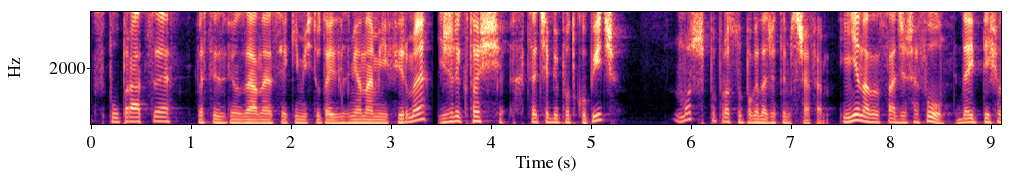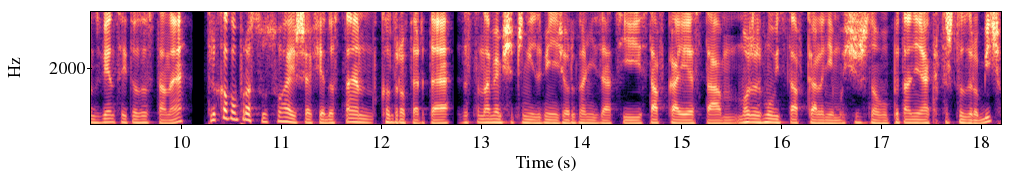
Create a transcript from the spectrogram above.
współpracy, kwestie związane z jakimiś tutaj zmianami firmy. Jeżeli ktoś chce Ciebie podkupić, możesz po prostu pogadać o tym z szefem. I nie na zasadzie szefu, daj tysiąc więcej, to zostanę, tylko po prostu słuchaj szefie, dostałem kontrofertę, zastanawiam się, czy nie zmienić organizacji, stawka jest tam, możesz mówić stawkę, ale nie musisz znowu. Pytanie, jak chcesz to zrobić?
